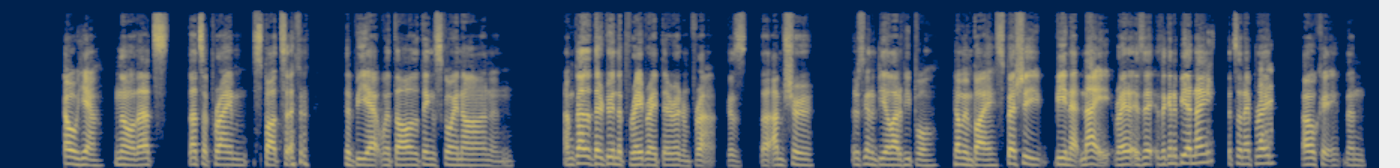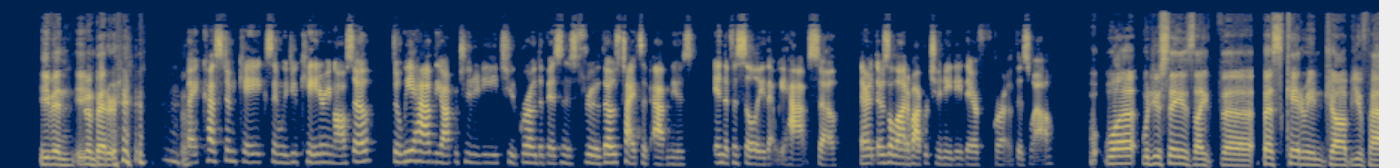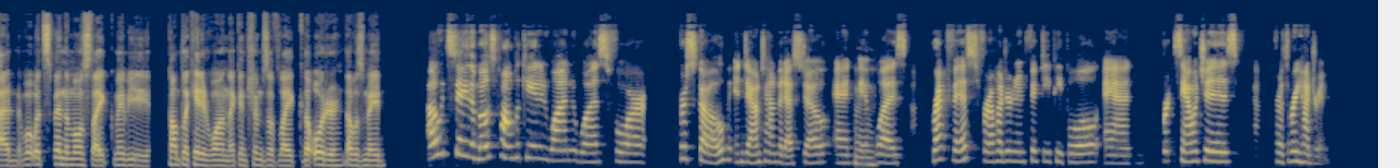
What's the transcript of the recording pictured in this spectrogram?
oh yeah no that's that's a prime spot to to be at with all the things going on and i'm glad that they're doing the parade right there right in front because i'm sure there's going to be a lot of people coming by especially being at night right is it is it going to be at night it's a night parade Okay, then even even better. Mm, oh. like custom cakes and we do catering also. So we have the opportunity to grow the business through those types of avenues in the facility that we have. So there, there's a lot of opportunity there for growth as well. What would you say is like the best catering job you've had? What, what's been the most like maybe complicated one, like in terms of like the order that was made? I would say the most complicated one was for for SCO in downtown Modesto, and mm. it was breakfast for 150 people and sandwiches for 300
